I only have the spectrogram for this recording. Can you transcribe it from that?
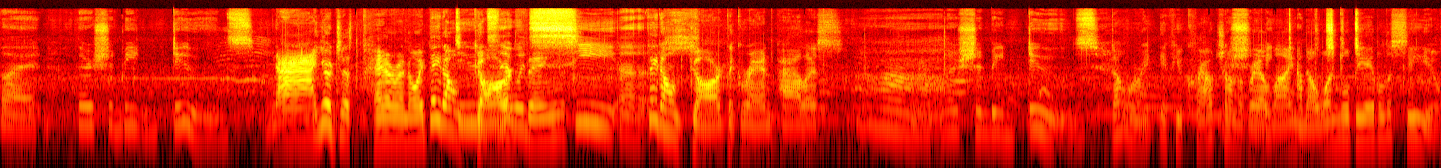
but there should be dudes. Nah, you're just paranoid. They don't Dudes guard that would things. see us. They don't guard the Grand Palace. Oh, there should be dudes. Don't worry, if you crouch on the rail line, no one will be able to see you.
